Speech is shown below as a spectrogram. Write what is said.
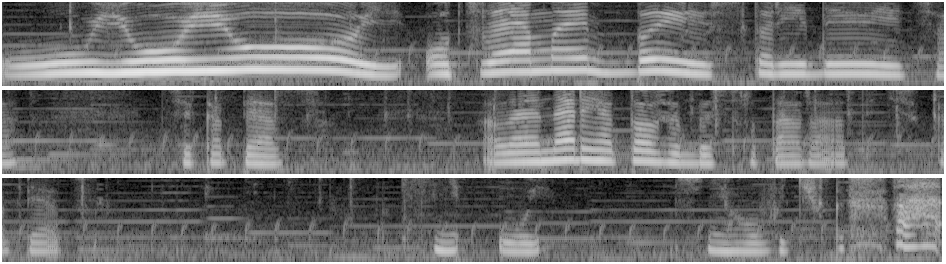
Ой-ой-ой! Оце ми бистрі, дивіться. Це капець. Але енергія теж швидко тратиться, капець. Сні... Ой. Сніговичка. А!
